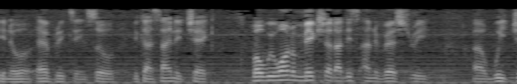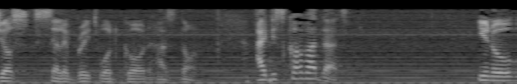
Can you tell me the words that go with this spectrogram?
you know everything. So you can sign the check. But we want to make sure that this anniversary, uh, we just celebrate what God has done. I discovered that, you know,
